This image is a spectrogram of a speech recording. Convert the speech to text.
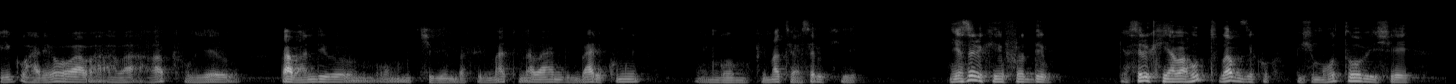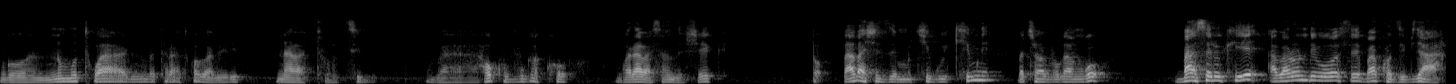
yego hariho aba- aba- abapfuye babandi bo mu kibimba firimati n'abandi bari kumwe ngo firimati yaserukiye ntiyaserukiye forodebu yaserukiye abahutu bavuze ko bishe bishe ngo n'umutwa n'abataratwa babiri n'abatutsi aho kuvuga ko ngo ari abasanze sheke babashyize mu kigwi kimwe baca bavuga ngo baserukiye abarundi bose bakoze ibyaha.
